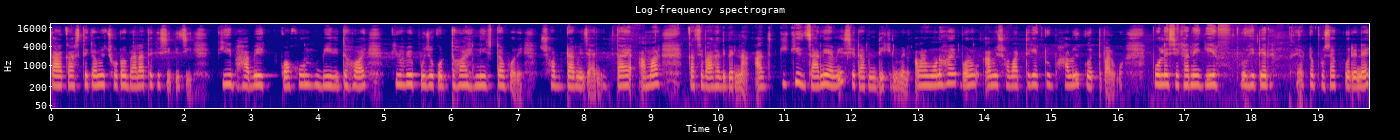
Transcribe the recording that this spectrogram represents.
তার কাছ থেকে আমি ছোটোবেলা থেকে শিখেছি। কীভাবে কখন বিয়ে দিতে হয়, কীভাবে পুজো করতে হয়, নিষ্ঠা ভরে সবটা আমি জানি। তাই আমার কাছে বাধা দিবেন না। আর কী কী জানি আমি সেটা আপনি দেখে নেবেন। আমার মনে হয় বরং আমি সবার থেকে একটু ভালোই করতে পারব। বলে সেখানে গিয়ে পুরোহিতের একটা পোশাক পরে নেয়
